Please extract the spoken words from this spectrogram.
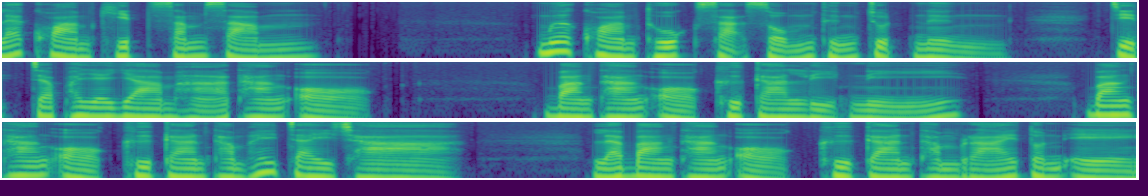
และความคิดซ้ำๆ เมื่อความทุกข์สะสมถึงจุดหนึ่ง จิตจะพยายามหาทางออก บางทางออกคือการหลีกหนี บางทางออกคือการทำให้ใจชา และบางทางออกคือการทำร้ายตนเอง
